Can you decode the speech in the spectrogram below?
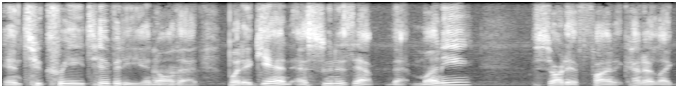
into creativity and all Uh-huh. that. But again, as soon as that that money started find, kind of like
